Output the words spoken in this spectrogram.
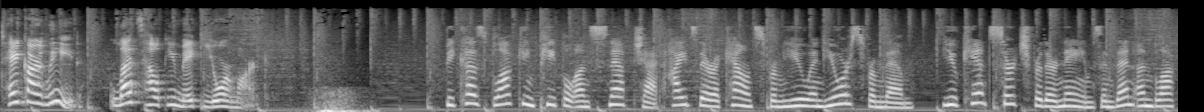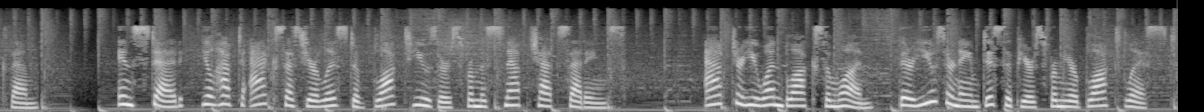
Take our lead. Let's help you make your mark. Because blocking people on Snapchat hides their accounts from you and yours from them, you can't search for their names and then unblock them. Instead, you'll have to access your list of blocked users from the Snapchat settings. After you unblock someone, their username disappears from your blocked list.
